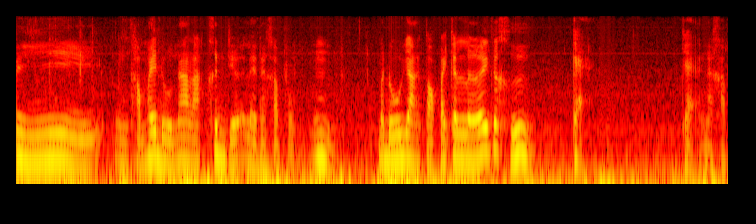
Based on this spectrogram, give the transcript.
นี่มันทำให้ดูน่ารักขึ้นเยอะเลยนะครับผม อืม มาดูอย่างต่อไปกันเลยก็คือ แกะ แกะนะครับ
